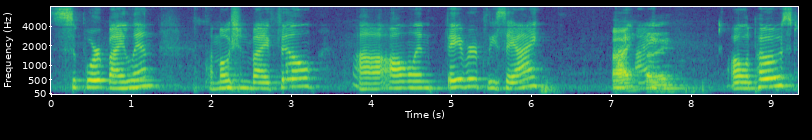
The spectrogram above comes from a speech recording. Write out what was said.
Support by Lynn. A motion by Phil. Uh, All in favor, please say aye. Aye. All opposed?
